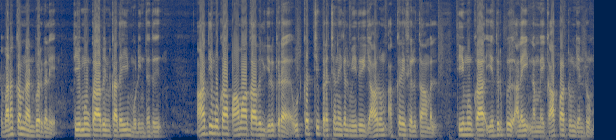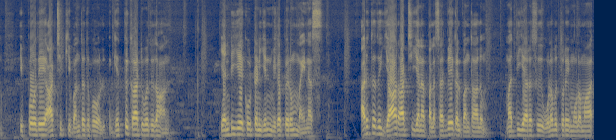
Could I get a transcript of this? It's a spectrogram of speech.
வணக்கம் நண்பர்களே. திமுகவின் கதை முடிந்தது. அதிமுக பாமகவில் இருக்கிற உட்கட்சி பிரச்சனைகள் மீது யாரும் அக்கறை செலுத்தாமல் திமுக எதிர்ப்பு அலை நம்மை காப்பாற்றும் என்றும் இப்போதே ஆட்சிக்கு வந்தது போல் கெத்து காட்டுவதுதான் என்டிஏ கூட்டணியின் மிகப்பெரும் மைனஸ் அடுத்தது யார் ஆட்சி என பல சர்வேகள் வந்தாலும் மத்திய அரசு உளவுத்துறை மூலமாக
